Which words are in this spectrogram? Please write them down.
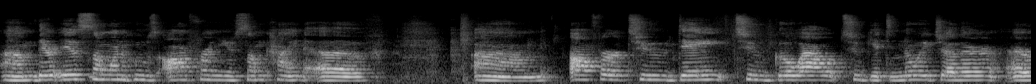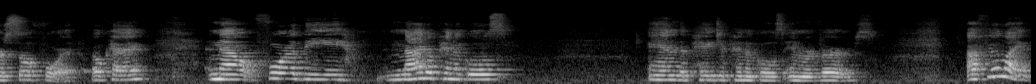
Um, there is someone who's offering you some kind of um, offer to date, to go out, to get to know each other, or so forth. Okay? Now, for the Knight of Pentacles and the Page of Pentacles in reverse. I feel like,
